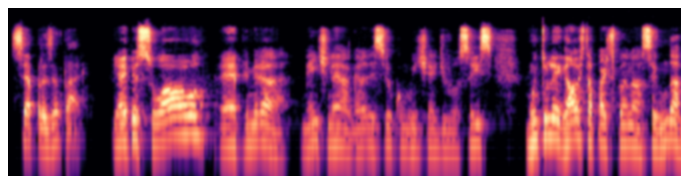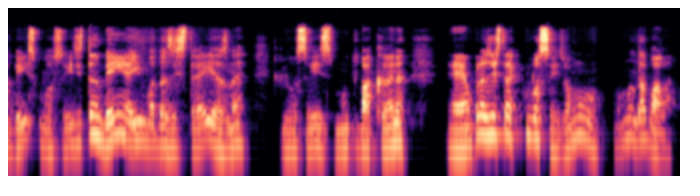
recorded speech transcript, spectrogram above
se apresentarem. E aí, pessoal, é, primeiramente, né, agradecer o convite aí de vocês. Muito legal estar participando a segunda vez com vocês e também aí uma das estreias, né, de vocês, muito bacana. É um prazer estar aqui com vocês. Vamos, vamos mandar bala.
